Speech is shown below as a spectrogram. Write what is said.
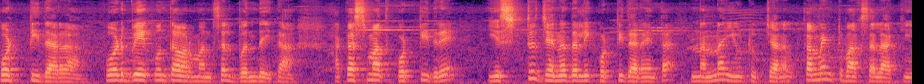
ಕೊಟ್ಟಿದ್ದಾರಾ ಕೊಡಬೇಕು ಅಂತ ಅವ್ರ ಮನಸ್ಸಲ್ಲಿ ಬಂದೈತಾ? ಅಕಸ್ಮಾತ್ ಕೊಟ್ಟಿದ್ರೆ ಎಷ್ಟು ಜನದಲ್ಲಿ ಕೊಟ್ಟಿದ್ದಾರೆ ಅಂತ ನನ್ನ ಯೂಟ್ಯೂಬ್ ಚಾನಲ್ ಕಮೆಂಟ್ ಬಾಕ್ಸಲ್ಲಿ ಹಾಕಿ.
